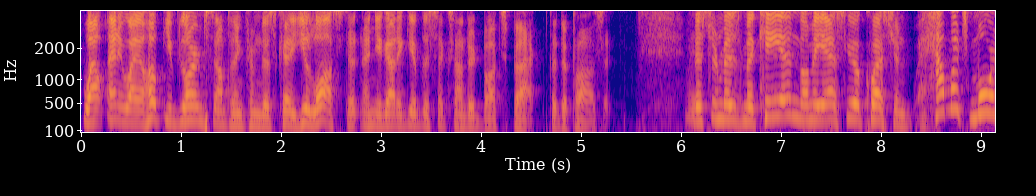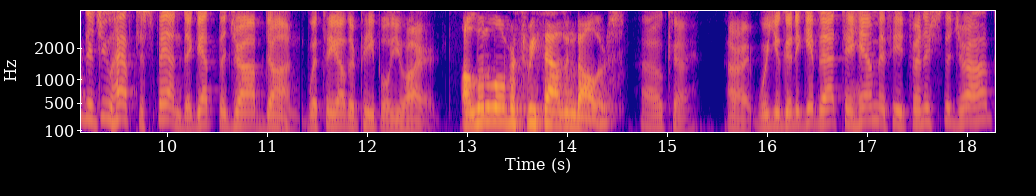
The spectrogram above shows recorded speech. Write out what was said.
Well, anyway, I hope you've learned something from this case. You lost it, and you got to give the 600 bucks back, the deposit. Mr. and Ms. McKeon, let me ask you a question. How much more did you have to spend to get the job done with the other people you hired? A little over three thousand dollars. Okay. All right. Were you going to give that to him if he'd finished the job?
